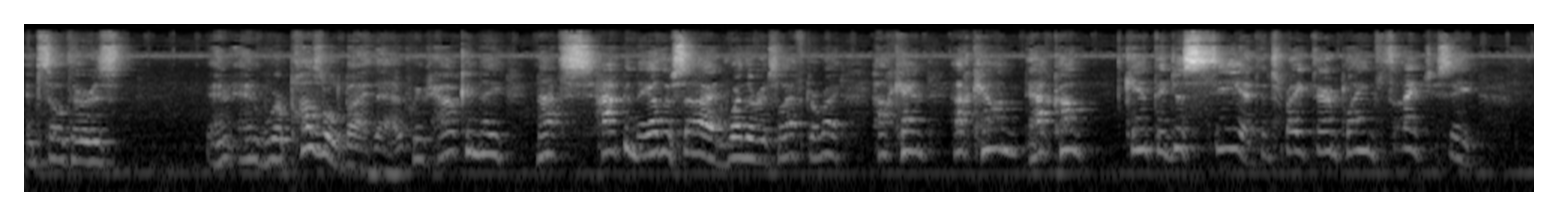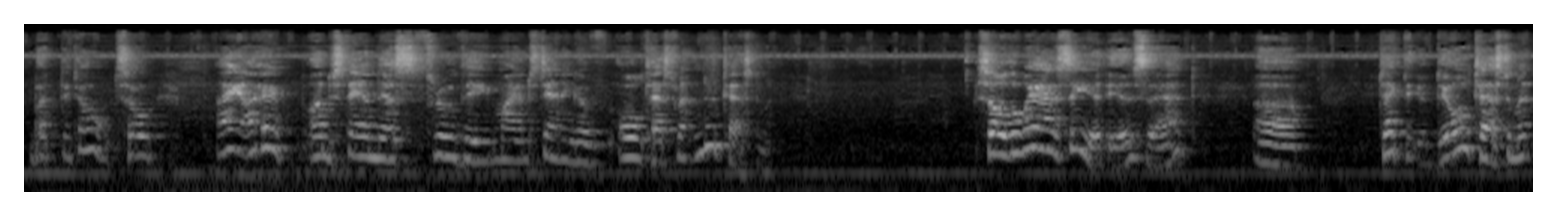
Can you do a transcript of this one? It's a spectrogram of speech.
and so there is and, and we're puzzled by that. We, how can they not? How can the other side, whether it's left or right, how can how can how come can't they just see it? It's right there in plain sight. You see, but they don't. So, I, I understand this through the my understanding of Old Testament and New Testament. So the way I see it is that uh, take the, the Old Testament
